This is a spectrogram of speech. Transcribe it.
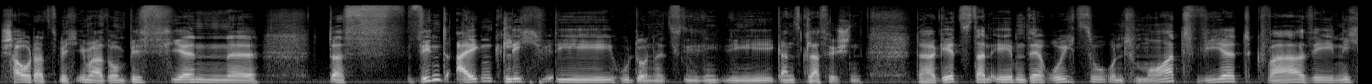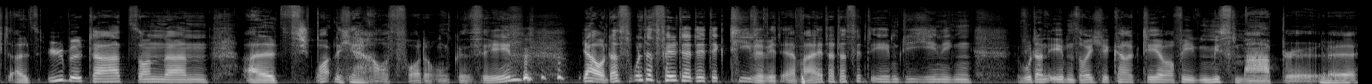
schaudert es mich immer so ein bisschen. Äh, das sind eigentlich die Whodunits, die, die ganz klassischen. Da geht's dann eben sehr ruhig zu und Mord wird quasi nicht als Übeltat, sondern als sportliche Herausforderung gesehen. ja, und das, und das Feld der Detektive wird erweitert. Das sind eben diejenigen, wo dann eben solche Charaktere wie Miss Marple, mhm. äh,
